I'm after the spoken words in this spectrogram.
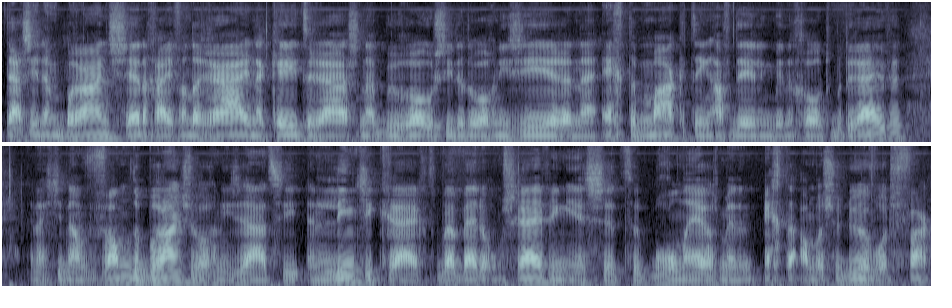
Daar zit een branche, hè. dan ga je van de RAI naar cateraars, naar bureaus die dat organiseren, naar echte marketingafdeling binnen grote bedrijven. En als je dan van de brancheorganisatie een lintje krijgt, waarbij de omschrijving is, het begon ergens met een echte ambassadeur voor het vak,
